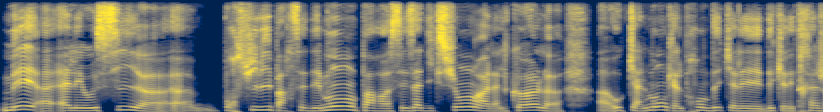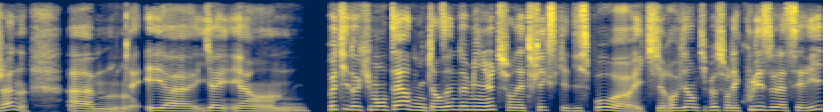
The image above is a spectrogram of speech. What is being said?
mais euh, elle est aussi euh, euh, poursuivie par ses démons, par euh, ses addictions à l'alcool, au calmant qu'elle prend dès qu'elle est dès qu'elle est très jeune. Et il y, a, y a un petit documentaire d'une quinzaine de minutes sur Netflix qui est dispo euh, et qui revient un petit peu sur les coulisses de la série.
